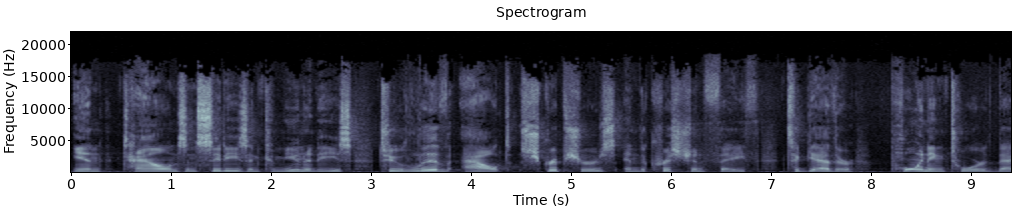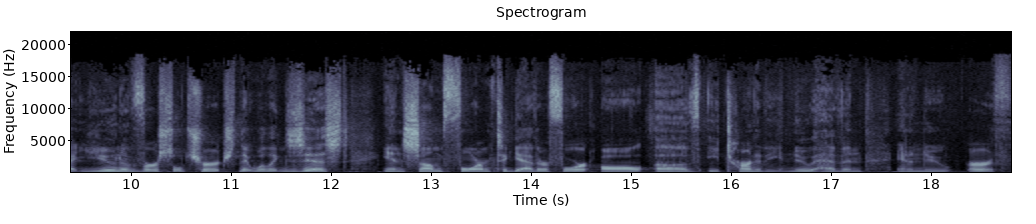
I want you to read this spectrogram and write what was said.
in towns and cities and communities to live out scriptures and the Christian faith together pointing toward that universal church that will exist in some form together for all of eternity new heaven and a new earth.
